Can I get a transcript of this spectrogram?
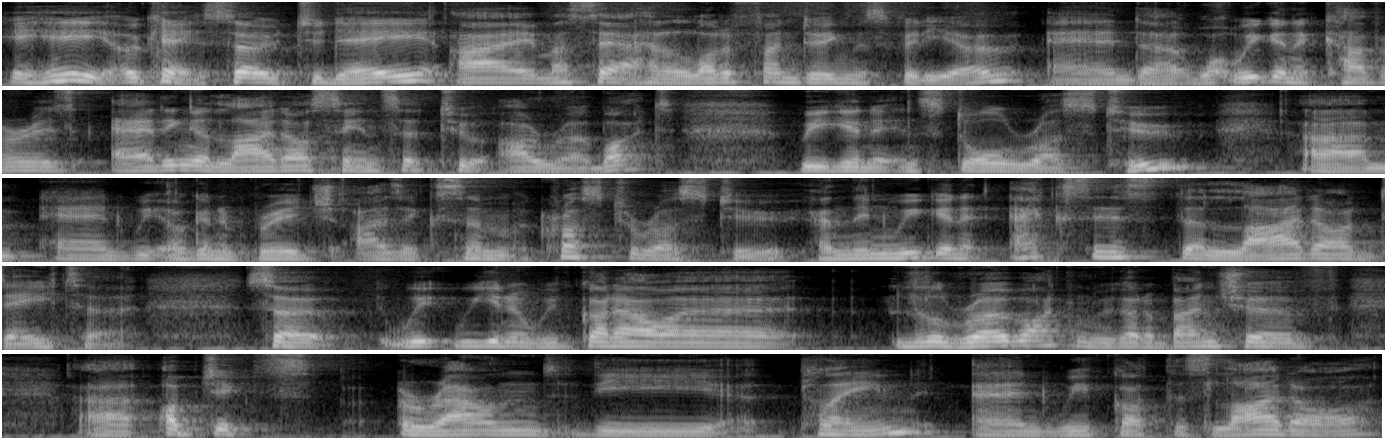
Hey, hey, okay, so today I must say I had a lot of fun doing this video and uh, what we're going to cover is adding a LiDAR sensor to our robot. We're going to install ROS2 um, and we are going to bridge Isaac Sim across to ROS2 and then we're going to access the LiDAR data. So, we, we, you know, we've got our little robot and we've got a bunch of uh, objects around the plane and we've got this LiDAR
